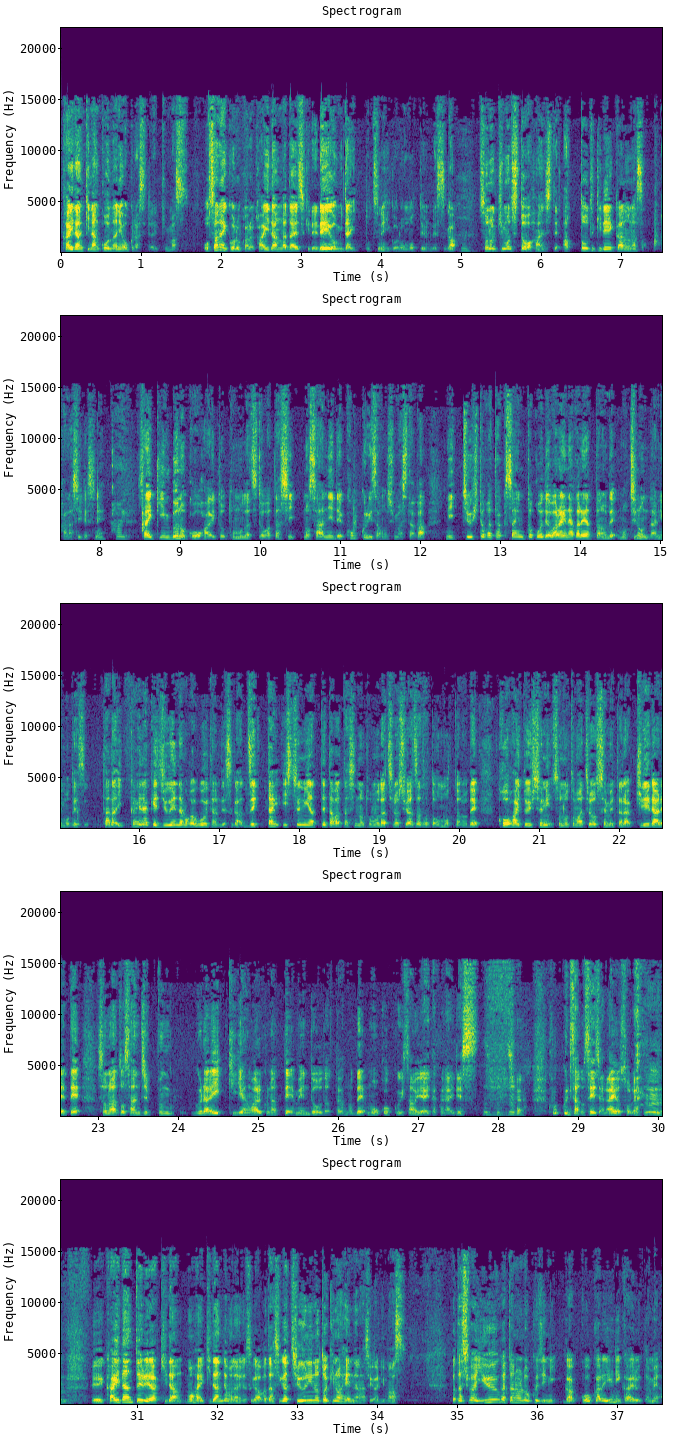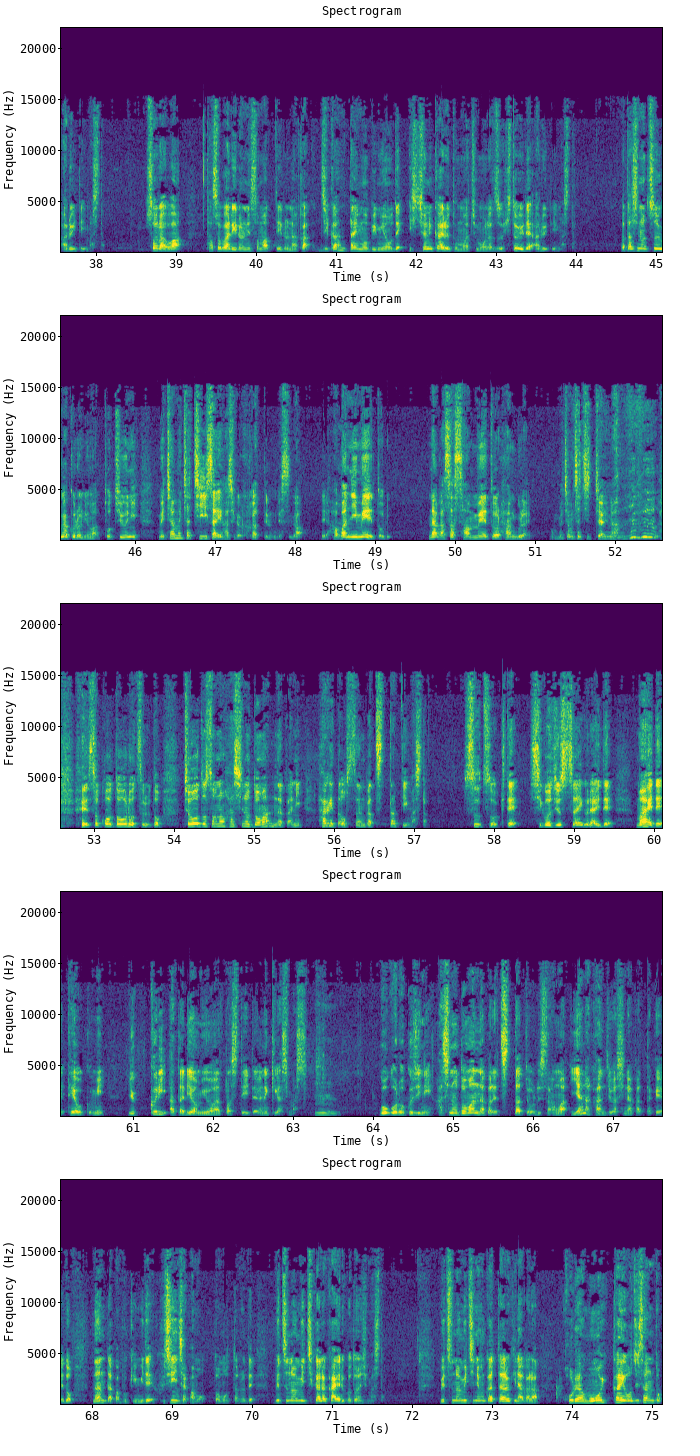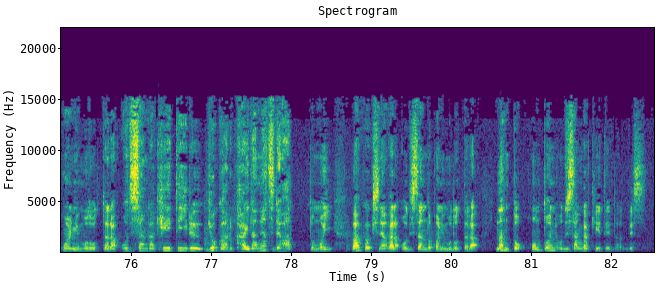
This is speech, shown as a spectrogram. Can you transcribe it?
怪談祈談コーナーに送らせていただきます。幼い頃から怪談が大好きで霊を見たいと常日頃思っているんですが、その気持ちとは反して圧倒的霊感のなさ悲しいですね。はい。最近部の後輩と友達と私の3人でこっくりさんをしましたが日中人がたくさんいるところで笑いながらやったのでもちろん何も出ず。ただ1回だけ10円玉が動いたんですが絶対一緒にやってた私の友達の仕業だと思ったので後輩と一緒にその友達を責めたらキレられてその後30分ぐらい機嫌悪くなって面倒だったのでもうこっくりさんはやりたくないです。こっくりさんのせいじゃないよそれうん。えー怪談というよりは奇談もはや奇談でもないんですが私が中2の時の変な話があります。私は夕方の6時に学校から家に帰るため歩いていました。空は黄昏色に染まっている中時間帯も微妙で一緒に帰る友達もおらず一人で歩いていました。私の通学路には途中にめちゃめちゃ小さい橋がかかってるんですがえー幅2メートル長さ3メートル半ぐらい。めちゃめちゃちっちゃいな。えーそこを通ろうとするとちょうどその橋のど真ん中にハゲたおっさんが突っ立っていましたスーツを着て4 5 0歳ぐらいで前で手を組みゆっくり辺りを見渡していたような気がします。うん。午後6時に橋のど真ん中で突っ立っておじさんは嫌な感じはしなかったけれどなんだか不気味で不審者かもと思ったので別の道から帰ることにしました。別の道に向かって歩きながらこれはもう一回おじさんのところに戻ったらおじさんが消えているよくある階段のやつではと思いワクワクしながらおじさんのところに戻ったらなんと本当におじさんが消えていたんです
